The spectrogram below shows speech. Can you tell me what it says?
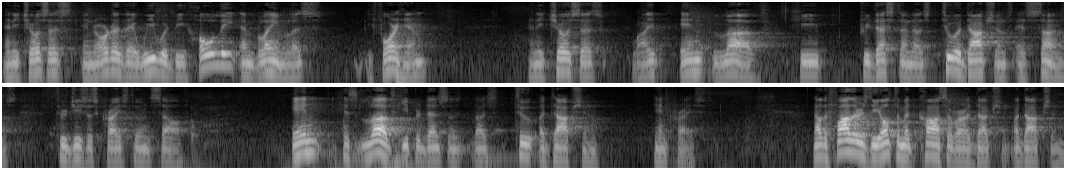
and He chose us in order that we would be holy and blameless before Him and He chose us, why? In love, He predestined us to adoptions as sons through Jesus Christ to Himself. In His love, He predestined us to adoption in Christ. Now, the Father is the ultimate cause of our adoption. adoption.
